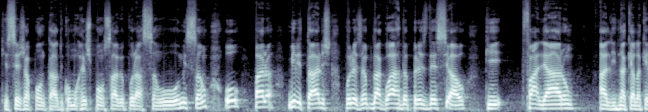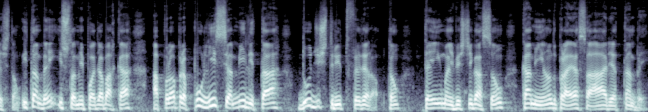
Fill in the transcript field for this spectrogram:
que seja apontado como responsável por ação ou omissão, ou para militares, por exemplo, da Guarda Presidencial, que falharam ali naquela questão. E também, isso também pode abarcar a própria Polícia Militar do Distrito Federal. Então, tem uma investigação caminhando para essa área também.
